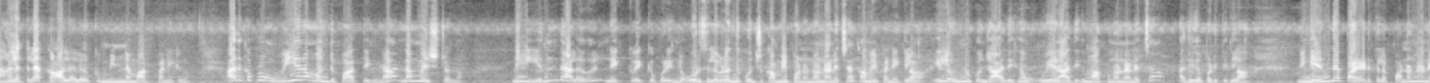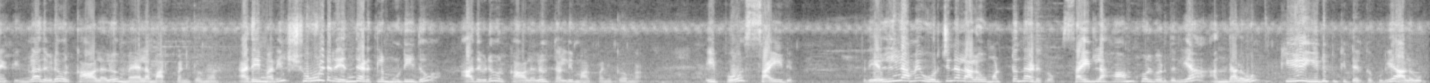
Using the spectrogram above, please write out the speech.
அகலத்தில் கால் அளவுக்கு மின்ன மார்க் பண்ணிக்கணும். அதுக்கப்புறம் உயரம் வந்து பார்த்திங்கன்னா நம்ம இஷ்டம் தான் நீங்கள் எந்த அளவு நெக் வைக்க போகிறீங்களோ ஒரு சிலர் வந்து கொஞ்சம் கம்மி பண்ணணும்னு நினச்சா கம்மி பண்ணிக்கலாம். இல்லை இன்னும் கொஞ்சம் அதிகம் உயரம் அதிகமாக்கணும்னு நினச்சா அதிகப்படுத்திக்கலாம். நீங்கள் எந்த ப இடத்துல பண்ணணும்னு நினைக்கிறீங்களோ அதை விட ஒரு காலளவு மேலே மார்க் பண்ணிக்கோங்க. அதே மாதிரி ஷோல்டர் எந்த இடத்துல முடியுதோ அதை விட ஒரு காலளவு தள்ளி மார்க் பண்ணிக்கோங்க. இப்போது சைடு இது எல்லாமே ஒரிஜினல் அளவு மட்டும்தான் எடுக்கிறோம். சைடில் ஹார்ம் ஹோல் வருது இல்லையா அந்த அளவும் கீழே இடுப்பு கிட்ட இருக்கக்கூடிய அளவும்.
